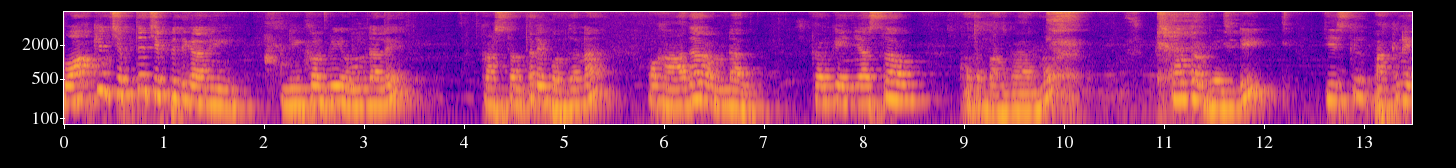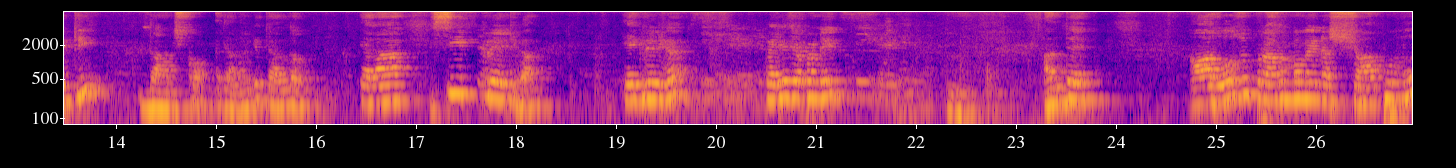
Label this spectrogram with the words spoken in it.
వాక్యం చెప్తే చెప్పింది కానీ నీకంటూ ఏమి ఉండాలి? కాస్తంత రేపు పొద్దున్న ఒక ఆధారం ఉండాలి. కనుక ఏం చేస్తావు? కొంత బంగారము కొంత వెండి తీసుకెళ్ళి పక్కనెట్టి దాచుకో. అది ఎవరికి తెలదు. ఎలా? సీక్రెట్గా. ఏ గ్రేట్గా గట్టిగా చెప్పండి. అంతే. ఆ రోజు ప్రారంభమైన శాపము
